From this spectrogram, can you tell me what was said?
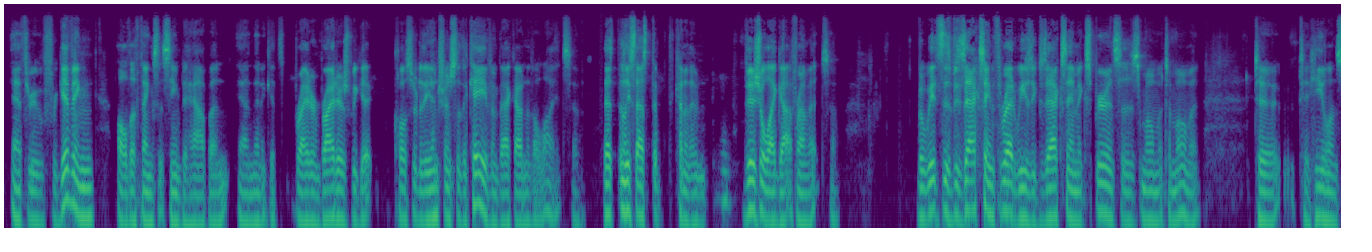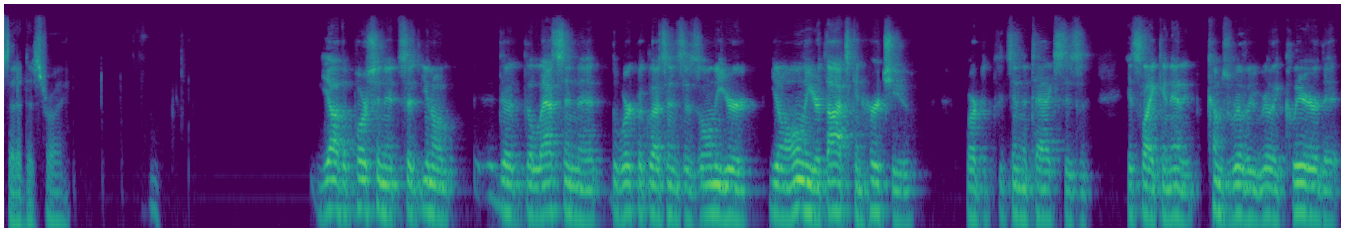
and through forgiving all the things that seem to happen. And then it gets brighter and brighter as we get closer to the entrance of the cave and back out into the light. So that, at least that's the kind of the visual I got from it. So, but we, it's the exact same thread. We use exact same experiences moment to moment to, to heal instead of destroy. Yeah, the portion it said, you know, the the lesson that the workbook lessons is only your you know only your thoughts can hurt you. Or it's in the text is it's like and then it comes really really clear that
